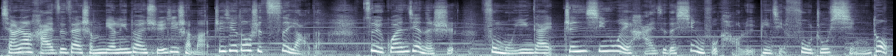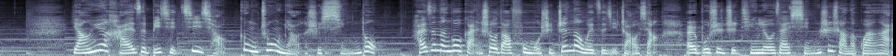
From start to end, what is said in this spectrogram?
想让孩子在什么年龄段学习什么，这些都是次要的。最关键的是，父母应该真心为孩子的幸福考虑，并且付诸行动。养育孩子比起技巧更重要的是行动。孩子能够感受到父母是真的为自己着想，而不是只停留在形式上的关爱。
